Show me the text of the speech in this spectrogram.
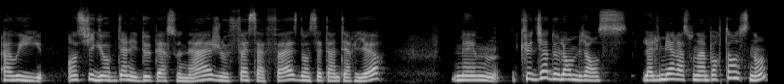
Ah oui, on se figure bien les deux personnages face à face dans cet intérieur. Mais que dire de l'ambiance? La lumière a son importance, non?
